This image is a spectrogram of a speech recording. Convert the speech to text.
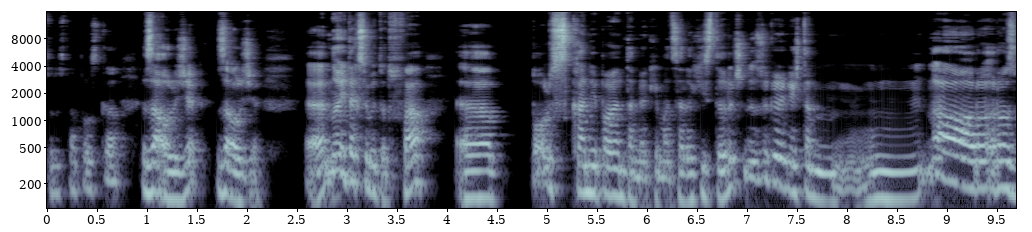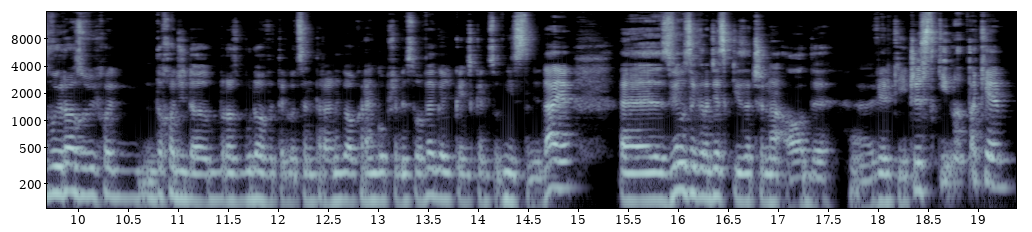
co dostała Polska? Za Olzie. Za Olzie. E, no i tak sobie to trwa. E, Polska, nie pamiętam jakie ma cele historyczne, zwykle jakieś tam, mm, no, rozwój, rozwój, dochodzi do rozbudowy tego centralnego okręgu przemysłowego i koniec końców nic to nie daje. E, Związek Radziecki zaczyna od Wielkiej Czystki, no takie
